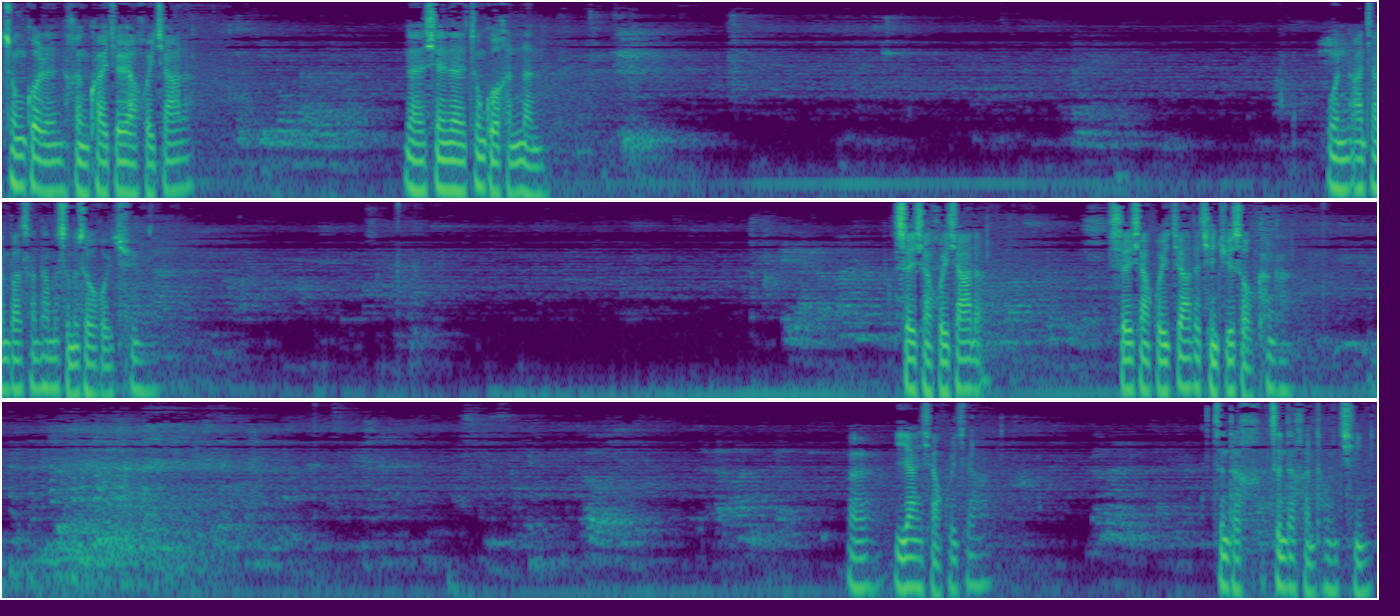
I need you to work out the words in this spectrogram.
中国人很快就要回家了。那现在中国很冷。问阿江巴桑他们什么时候回去？谁想回家的？谁想回家的，请举手看看。呃，一样想回家，真的很真的很同情。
